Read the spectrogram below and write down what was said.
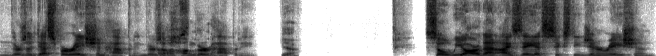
Mhm. There's a desperation happening, there's Oh, a hunger happening. Yeah. So we are that Isaiah 60 generation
